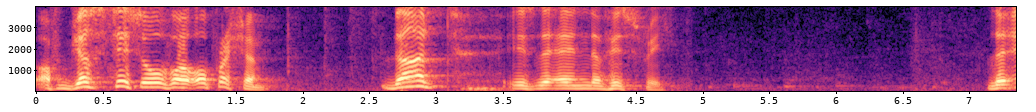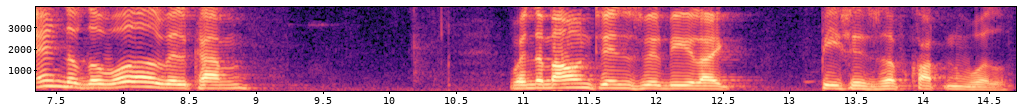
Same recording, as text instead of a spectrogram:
of justice over oppression. That is the end of history. The end of the world will come when the mountains will be like pieces of cotton wool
